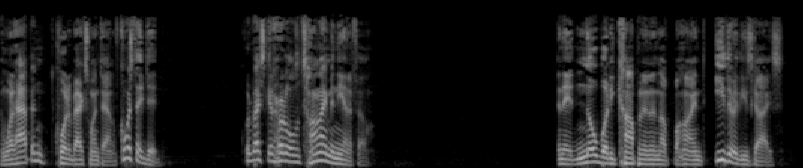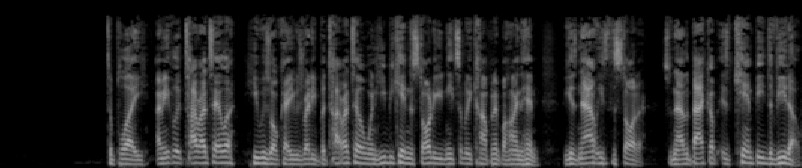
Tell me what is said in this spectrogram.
And what happened? Quarterbacks went down. Of course they did. Quarterbacks get hurt all the time in the NFL. And they had nobody competent enough behind either of these guys to play. I mean, look, Tyrod Taylor, he was okay. He was ready. But Tyrod Taylor, when he became the starter, you need somebody competent behind him because now he's the starter. So now the backup is can't be DeVito.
